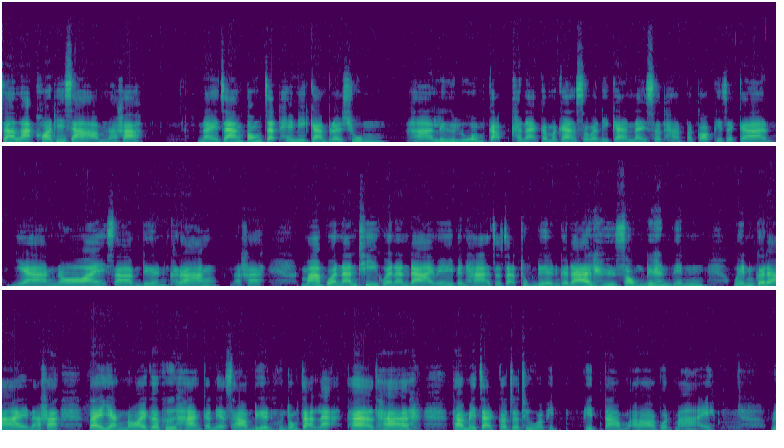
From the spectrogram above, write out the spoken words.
สาระข้อที่3นะคะนายจ้างต้องจัดให้มีการประชุม หาลือร่วมกับคณะกรรมการสวัสดิการในสถานประกอบกิจการอย่างน้อย 3 เดือนครั้งนะคะ มากกว่านั้นถี่กว่านั้นได้ไม่มีปัญหาจะจัดทุกเดือนก็ได้ หรือ 2 เดือนเว้นเว้นก็ได้นะคะ แต่อย่างน้อยก็คือห่างกันเนี่ยสเดือนคุณต้องจัดละถ้าถ้าถ้าไม่จัดก็จะถือว่าผิดผิดตามกฎหมาย เว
